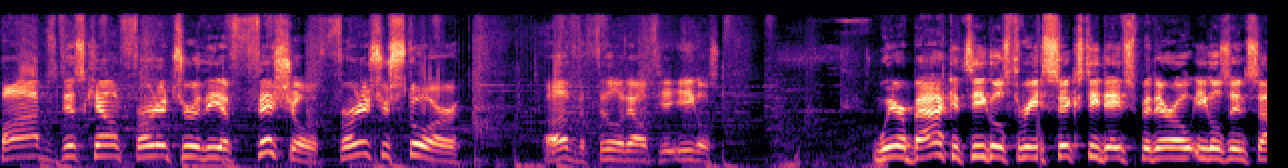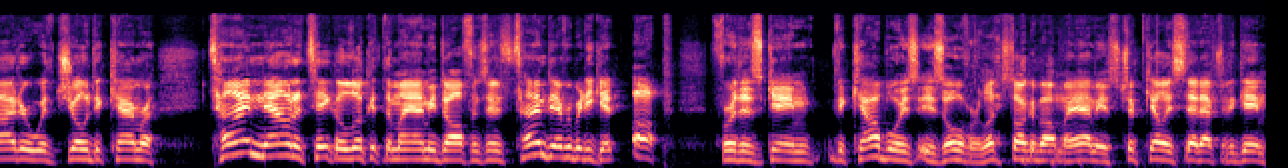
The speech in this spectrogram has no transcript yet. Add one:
Bob's Discount Furniture, the official furniture store of the Philadelphia Eagles. We're back. It's Eagles 360. Dave Spadaro, Eagles Insider with Joe DeCamara. Time now to take a look at the Miami Dolphins, and it's time to everybody get up for this game. The Cowboys is over. Let's talk about Miami. As Chip Kelly said after the game,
